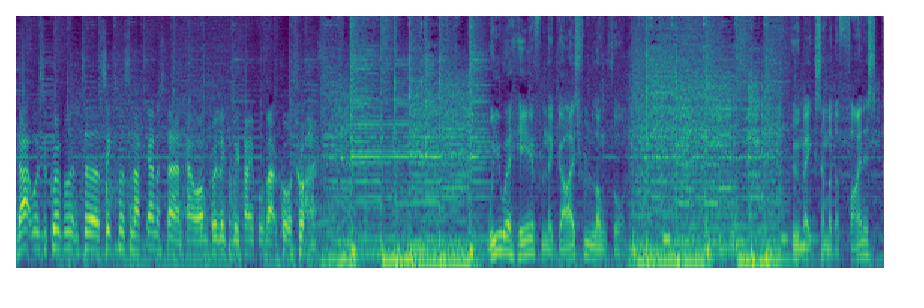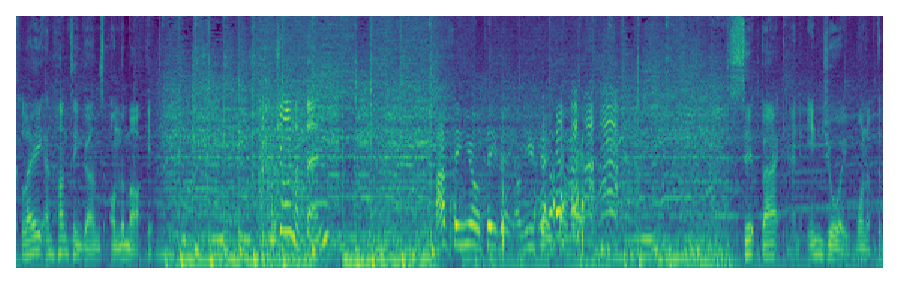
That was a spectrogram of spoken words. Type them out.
That was equivalent to six months in Afghanistan, how unbelievably painful that course was. We were here from the guys from Longthorne, who make some of the finest clay and hunting guns on the market. Jonathan, I've seen you on TV, on YouTube somewhere. Sit back and enjoy one of the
